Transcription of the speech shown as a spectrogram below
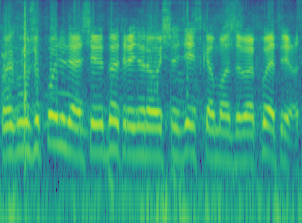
Вы уже поняли, очередной тренировочный день с командой Patriot.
